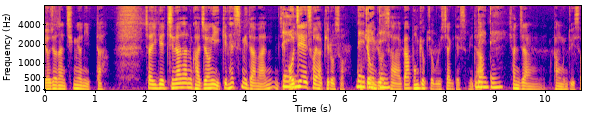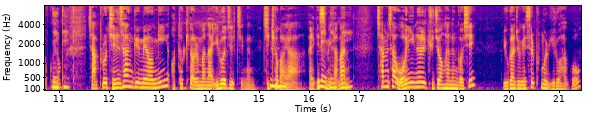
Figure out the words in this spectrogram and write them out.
여전한 측면이 있다. 자, 이게 지난한 과정이 있긴 했습니다만 이제 네. 어제서야 비로소 네, 국정조사가 네, 네. 본격적으로 시작이 됐습니다. 네, 네. 현장 방문도 있었고요. 자, 앞으로 진상 규명이 어떻게 얼마나 이루어질지는 지켜봐야 음. 알겠습니다만 참사 원인을 규정하는 것이 유가족의 슬픔을 위로하고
